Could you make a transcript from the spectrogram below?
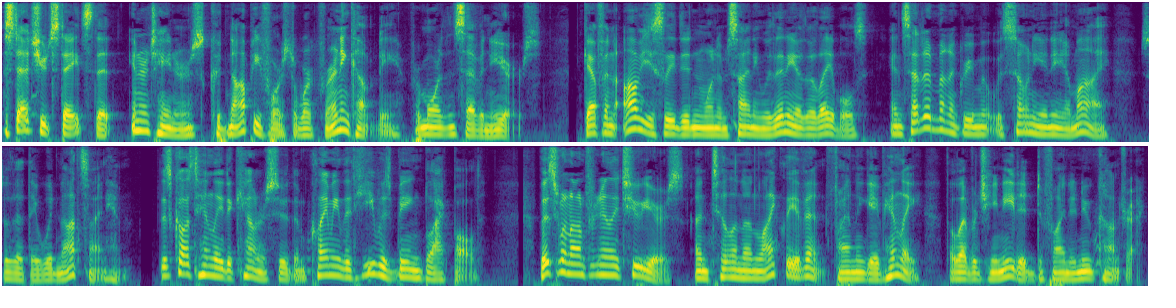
The statute states that entertainers could not be forced to work for any company for more than seven years. Geffen obviously didn't want him signing with any other labels and set up an agreement with Sony and EMI so that they would not sign him. This caused Henley to countersue them, claiming that he was being blackballed. This went on for nearly two years, until an unlikely event finally gave Henley the leverage he needed to find a new contract.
